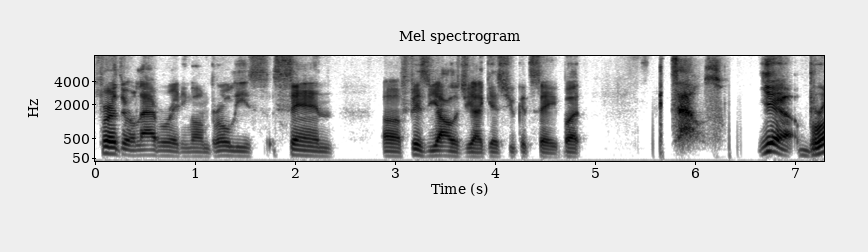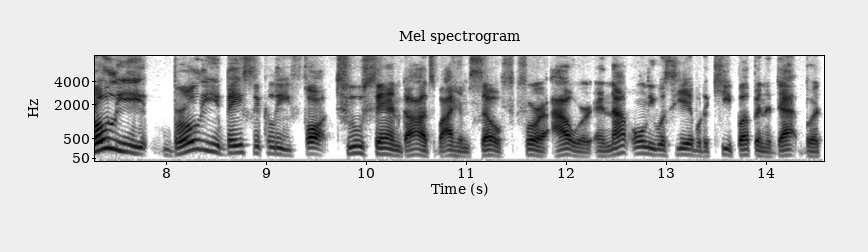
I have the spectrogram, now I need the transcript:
further elaborating on Broly's Saiyan uh, physiology, I guess you could say. But cells. Yeah, Broly Broly basically fought two Saiyan gods by himself for an hour, and not only was he able to keep up and adapt, but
